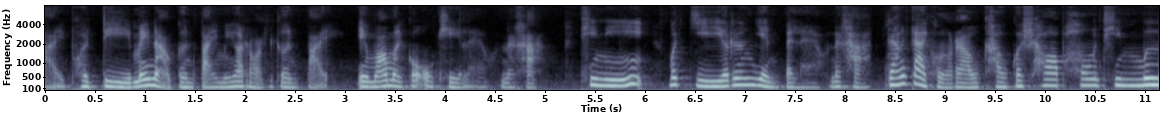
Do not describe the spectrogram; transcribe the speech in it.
าย พอดีไม่หนาวเกินไปไม่ร้อนเกินไป เอ็มว่ามันก็โอเคแล้วนะคะ ทีนี้เมื่อกี้เรื่องเย็นไปแล้วนะคะ ร่างกายของเราเขาก็ชอบห้องที่มื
